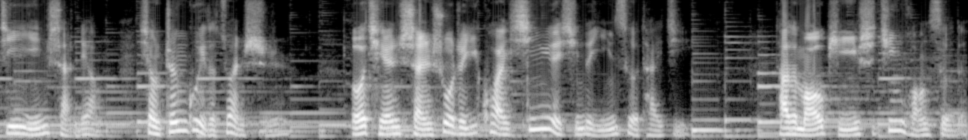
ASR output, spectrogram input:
晶莹闪亮，像珍贵的钻石。额前闪烁着一块新月形的银色胎记。它的毛皮是金黄色的，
